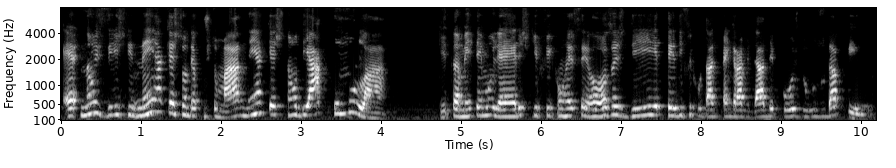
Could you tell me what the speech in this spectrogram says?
é, não existe nem a questão de acostumar, nem a questão de acumular. Que também tem mulheres que ficam receosas de ter dificuldade para engravidar depois do uso da pílula.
